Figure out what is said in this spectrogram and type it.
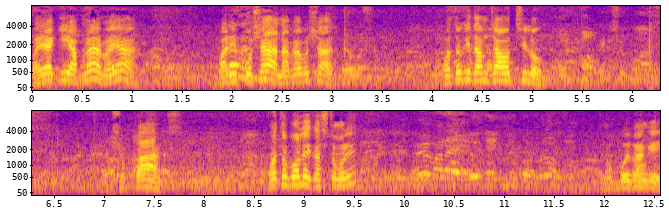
ভাইয়া, কি আপনার ভাইয়া? বাড়ির পোষা না ব্যবসার কত কি দাম চাওয়া হচ্ছিল? একশো পাঁচ। কত বলে কাস্টমারে নব্বই ভাঙে।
